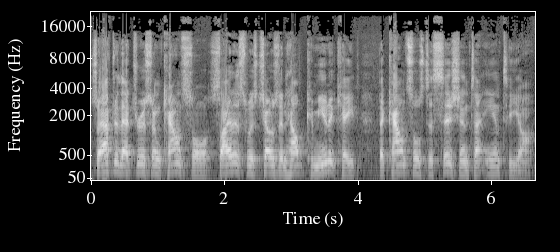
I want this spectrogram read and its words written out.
So after that Jerusalem Council, Silas was chosen to help communicate the council's decision to Antioch.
